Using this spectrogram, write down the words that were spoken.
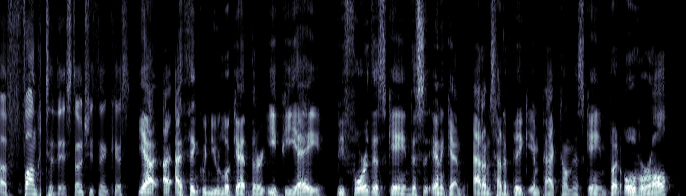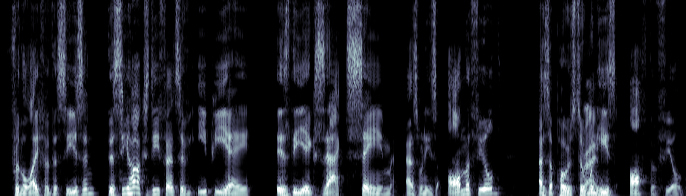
a funk to this, don't you think, Kist? Yeah, I, I, think when you look at their EPA before this game, this is, and again, Adams had a big impact on this game, but overall, for the life of the season, the Seahawks defensive EPA is the exact same as when he's on the field as opposed to right. when he's off the field.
